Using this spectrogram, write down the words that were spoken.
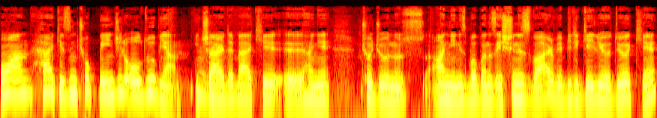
o an herkesin çok bencil olduğu bir an. İçeride belki hani çocuğunuz, anneniz, babanız, eşiniz var ve biri geliyor diyor ki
